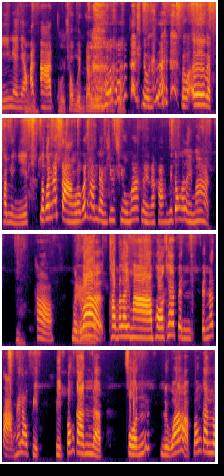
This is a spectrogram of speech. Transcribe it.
นี้ไงแนวอาร์ตอาร์ตโอ้โหชอบเหมือนกันเลยนะครับผมหนูก็เลยแบบว่าเออแบบทำอย่างนี้ แล้วก็หน้าต่างเราก็ทำแบบชิวๆมากเลยนะคะ ไม่ต้องอะไรมากอืมค่ะ เหมือนเนี่ยว่านะครับทำอะไรมาพอแค่เป็นเป็นหน้าต่างให้เราปิดปิดป้องกันแบบฝนหรือว่าป้องกันล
